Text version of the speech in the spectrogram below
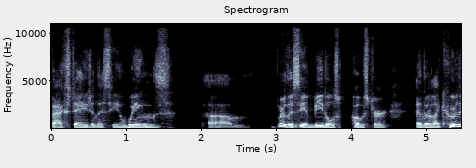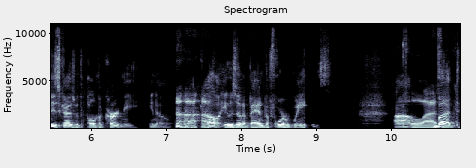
backstage and they see a Wings, um, or they see a Beatles poster, and they're like, "Who are these guys with Paul McCartney?" You know, like, oh, he was in a band before Wings. Um, but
